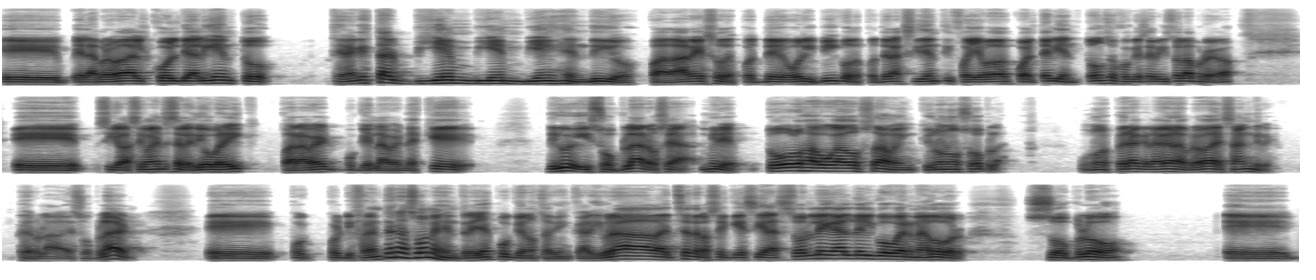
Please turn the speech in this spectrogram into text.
Eh, en la prueba de alcohol de aliento tenía que estar bien, bien, bien hendido para dar eso después de hora y pico, después del accidente, y fue llevado al cuartel y entonces fue que se le hizo la prueba. Eh, así que básicamente se le dio break para ver, porque la verdad es que, digo, y soplar, o sea, mire, todos los abogados saben que uno no sopla uno espera que le haga la prueba de sangre, pero la de soplar, eh, por, diferentes razones, entre ellas porque no está bien calibrada, etcétera. Así que si el asesor legal del gobernador sopló eh,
